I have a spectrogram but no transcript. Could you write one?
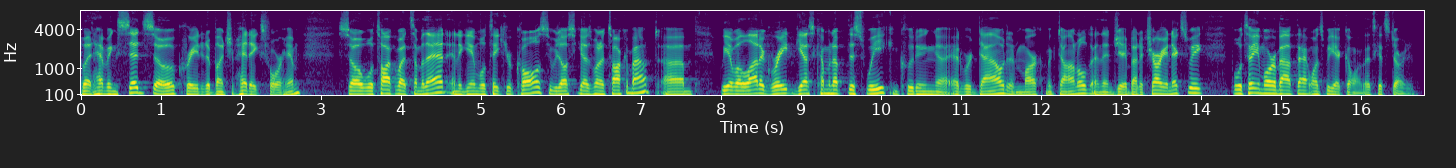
but having said so, created a bunch of headaches for him. So we'll talk about some of that, and again, we'll take your calls. See what else you guys want to talk about. Um, we have a lot of great guests coming up this week, including uh, Edward Dowd and Mark McDonald, and then Jay Bhattacharya next week. But we'll tell you more about that once we get going. Let's get started.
